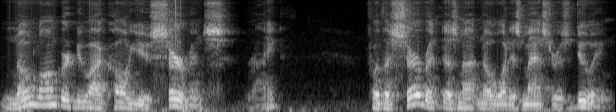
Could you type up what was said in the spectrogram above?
no longer do I call you servants, right? For the servant does not know what his master is doing,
